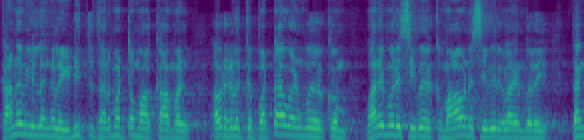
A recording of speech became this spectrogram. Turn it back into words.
கனவு இல்லங்களை இடித்து தரமட்டமாக்காமல் அவர்களுக்கு பட்டா வழங்குவதற்கும் வரைமுறை செய்வதற்கும் ஆவண செய்வீர்களா என்பதை தங்கள்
